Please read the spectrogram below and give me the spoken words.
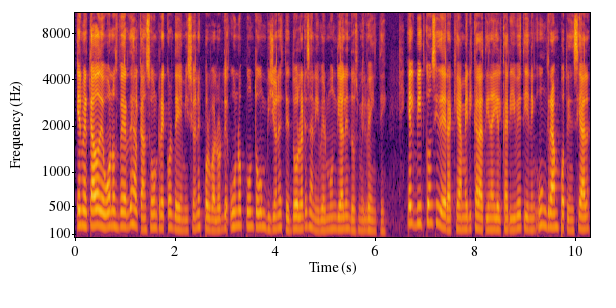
El mercado de bonos verdes alcanzó un récord de emisiones por valor de 1.1 billones de dólares a nivel mundial en 2020. El BID considera que América Latina y el Caribe tienen un gran potencial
